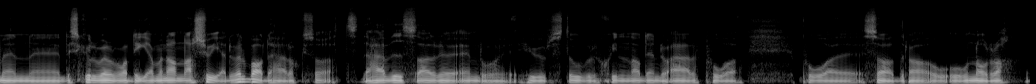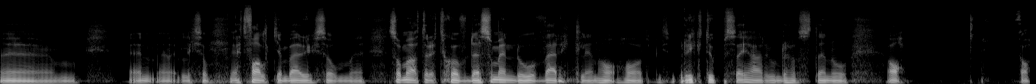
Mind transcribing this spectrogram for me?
Men eh, det skulle väl vara det. Men annars så är det väl bara det här också. Att det här visar eh, ändå hur stor skillnad det ändå är på, på eh, södra och, och norra. Ehm, en, liksom ett Falkenberg som, eh, som möter ett Skövde som ändå verkligen har, har liksom ryckt upp sig här under hösten och ja, ja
